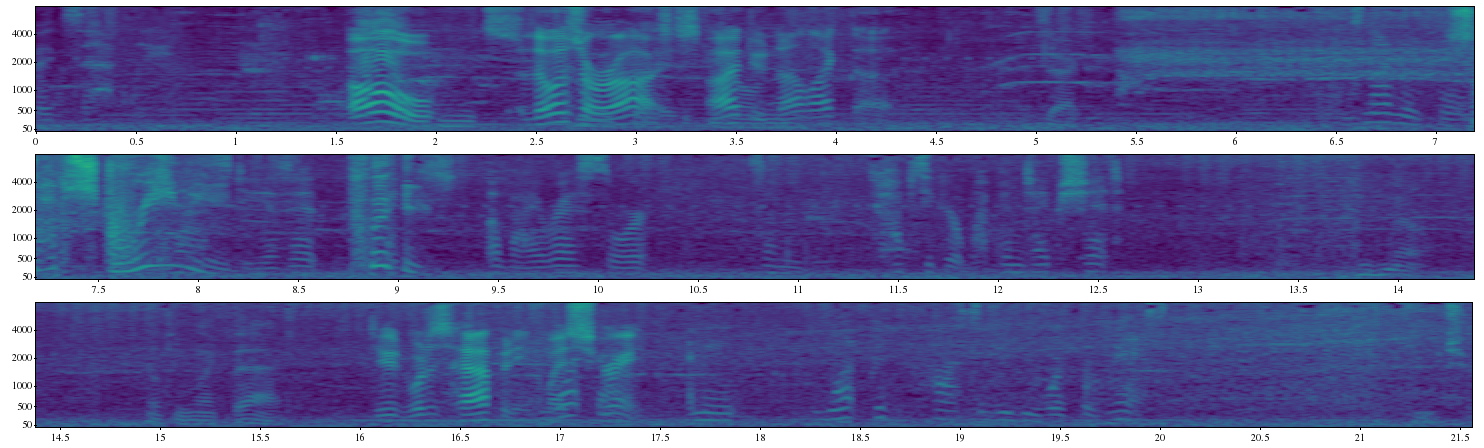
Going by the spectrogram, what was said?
exactly? Oh, It's those are eyes. I don't do not know. like that. Exactly. It's not anything. Stop screaming! nasty, is it? Please. A virus or some top secret weapon type shit? No. Nothing like that. Dude, what is happening to my What then? screen? I mean, what could possibly be worth the risk? Future.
